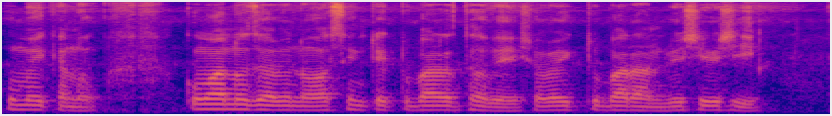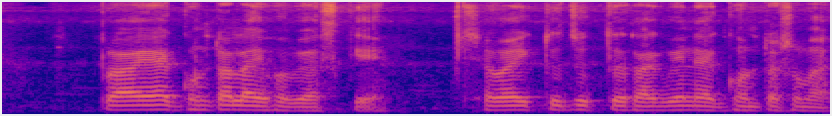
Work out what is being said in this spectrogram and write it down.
কমে কেন? কমানো যাবে না অসিংটা একটু বাড়াতে হবে। সবাই একটু বাড়ান, বেশি বেশি। প্রায় এক ঘণ্টা লাইভ হবে আজকে। সবাই একটু যুক্ত থাকবেন এক ঘণ্টা সময়।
